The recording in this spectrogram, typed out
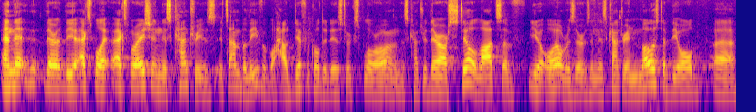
and the, the, the explo- exploration in this country is, it's unbelievable how difficult it is to explore oil in this country. There are still lots of, you know, oil reserves in this country, and most of the old uh,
